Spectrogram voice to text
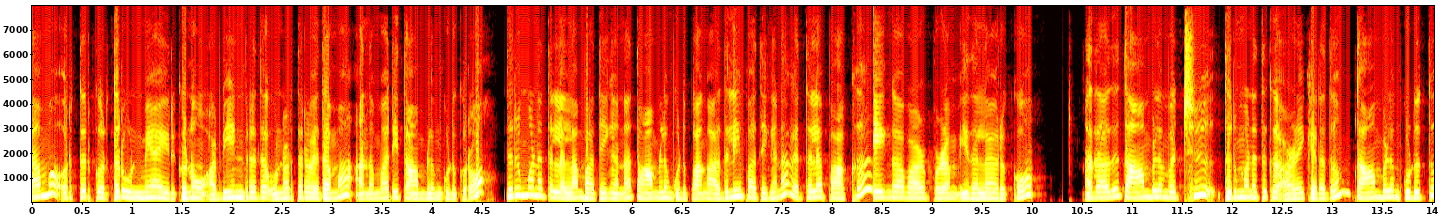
நம்ம ஒருத்தருக்கு ஒருத்தர் உண்மையாக இருக்கணும் அப்படின்றத உணர்த்துற விதமாக அந்த மாதிரி தாம்பலம் கொடுக்குறோம். திருமணத்துலலாம் பார்த்தீங்கன்னா தாம்பலம் கொடுப்பாங்க. அதுலேயும் பார்த்தீங்கன்னா வெத்தலை பாக்கு தேங்காய் வாழைப்பழம் இதெல்லாம் இருக்கும். அதாவது தாம்பலம் வச்சு திருமணத்துக்கு அழைக்கிறதும் தாம்பலம் கொடுத்து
